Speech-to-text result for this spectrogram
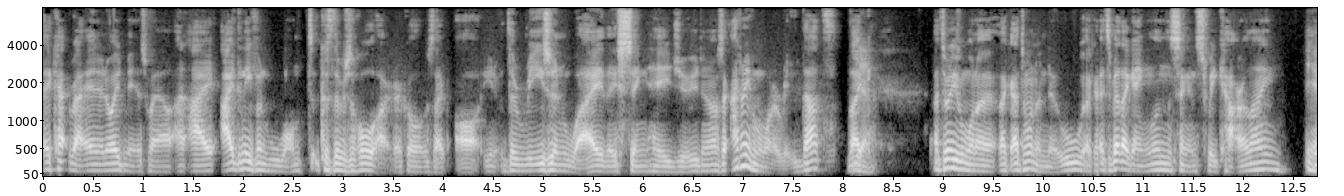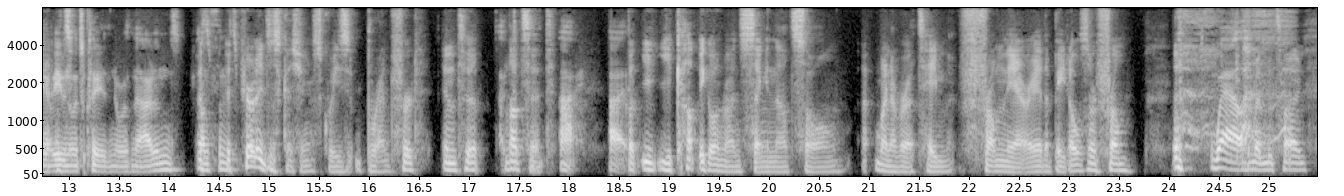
it, right, it annoyed me as well. And I, I didn't even want, because there was a whole article, it was like, oh, you know, the reason why they sing Hey Jude. And I was like, I don't even want to read that. Like, Yeah. I don't even want to, like, I don't want to know. Like, it's a bit like England singing Sweet Caroline, you Yeah, know, even though it's clearly the Northern Ireland It's, anthem. it's purely just because you can squeeze Brentford into it. That's it. aye, aye. But you, you can't be going around singing that song whenever a team from the area the Beatles are from well, into town.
